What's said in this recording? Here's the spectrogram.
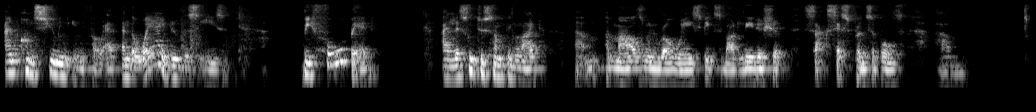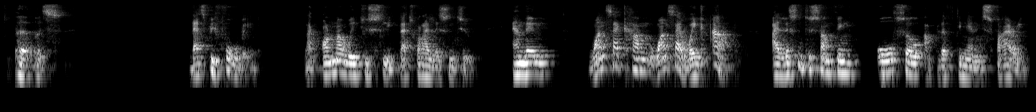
I'm consuming info. And the way I do this is before bed, I listen to something like um, a Myles Munroe where he speaks about leadership, success principles, um, purpose. That's before bed like on my way to sleep. That's what I listen to. And then once I come, once I wake up, I listen to something also uplifting and inspiring.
